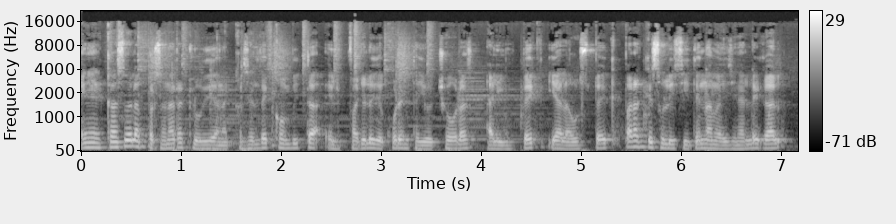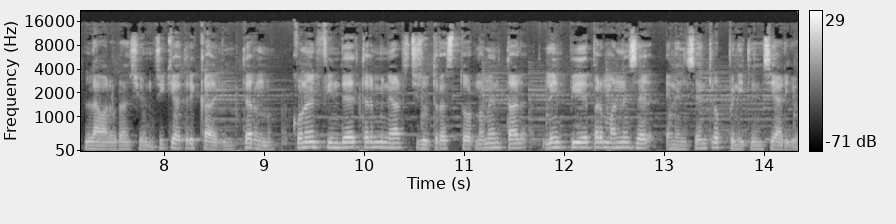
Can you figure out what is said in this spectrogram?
En el caso de la persona recluida en la cárcel de Cómbita, el fallo le dio 48 horas al INPEC y a la USPEC para que soliciten la medicina legal la valoración psiquiátrica del interno, con el fin de determinar si su trastorno mental le impide permanecer en el centro penitenciario.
